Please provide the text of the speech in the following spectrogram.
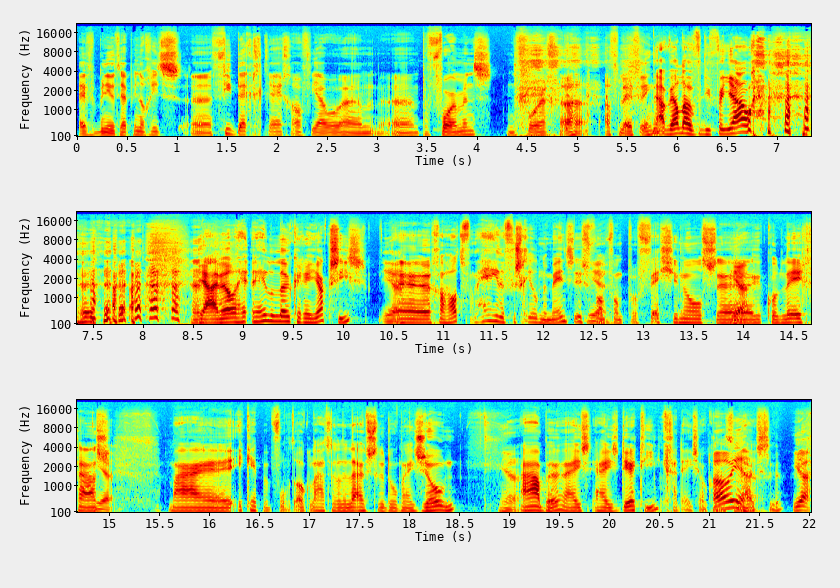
even benieuwd. Heb je nog iets eh, feedback gekregen over jouw ehm, eh, performance in de vorige aflevering? Nou, wel over die van jou. ja, wel he- hele leuke reacties ja. eh, gehad van hele verschillende mensen. Dus Ja. van, van professionals, eh, Ja. collega's. Maar ik heb bijvoorbeeld ook laten luisteren door mijn zoon. Abe. Hij is, hij is 13. Ik ga deze ook Oh, laten ja. luisteren. ja.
